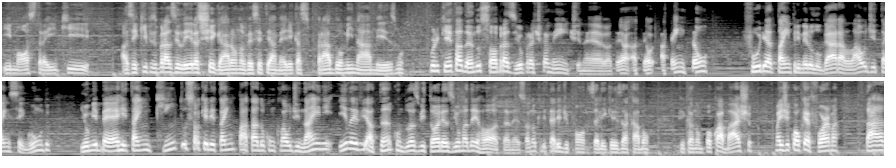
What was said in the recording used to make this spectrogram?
E mostra aí que as equipes brasileiras chegaram no VCT Américas para dominar mesmo, porque tá dando só Brasil praticamente, né? Até, até, até então, Fúria tá em primeiro lugar, a Loud tá em segundo, e o MBR tá em quinto, só que ele tá empatado com Cloud9 e Leviathan com duas vitórias e uma derrota, né? Só no critério de pontos ali que eles acabam ficando um pouco abaixo, mas de qualquer forma, tá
